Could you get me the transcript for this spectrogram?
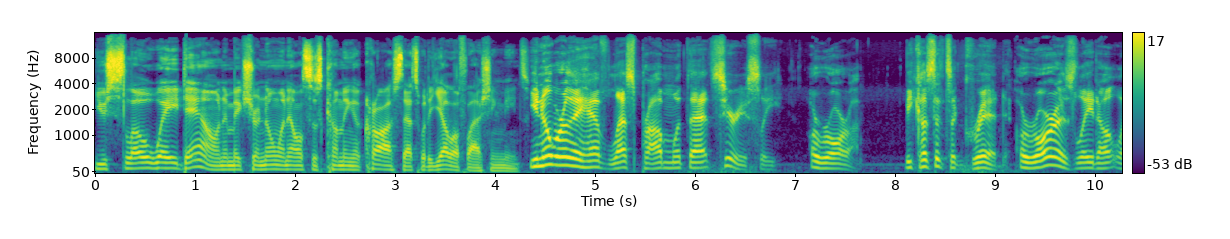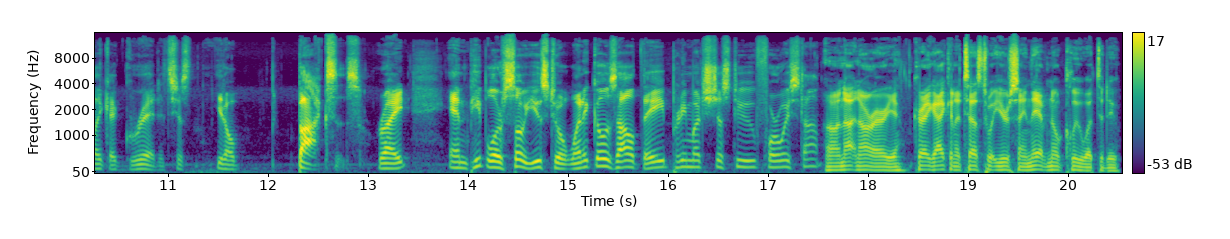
you slow way down and make sure no one else is coming across. That's what a yellow flashing means. You know where they have less problem with that? Seriously, Aurora. Because it's a grid. Aurora is laid out like a grid. It's just, you know, boxes, right? And people are so used to it. When it goes out, they pretty much just do four way stop. Oh, not in our area. Craig, I can attest to what you're saying. They have no clue what to do.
